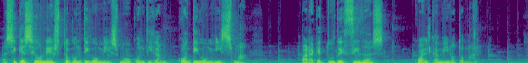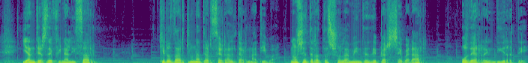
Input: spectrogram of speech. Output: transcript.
Así que sé honesto contigo mismo o contigo, contigo misma para que tú decidas cuál camino tomar. Y antes de finalizar, quiero darte una tercera alternativa. No se trata solamente de perseverar o de rendirte.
